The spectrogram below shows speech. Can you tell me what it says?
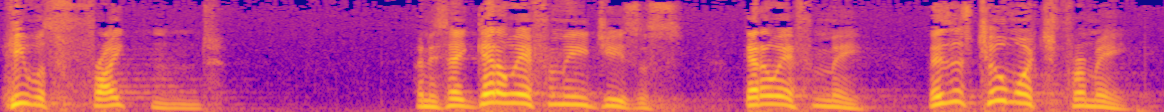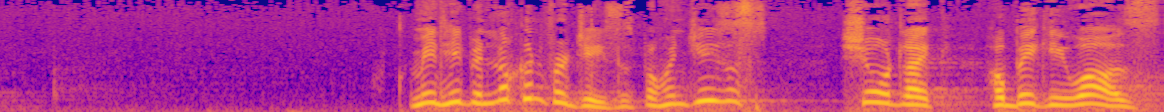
he was frightened. And he said, Get away from me, Jesus. Get away from me. This is too much for me. I mean, he'd been looking for Jesus, but when Jesus showed like how big he was,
